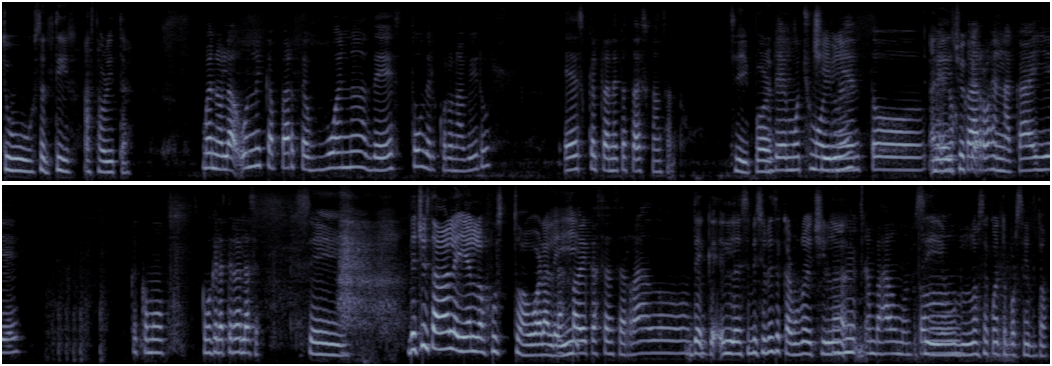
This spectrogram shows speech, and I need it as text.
tu sentir hasta ahorita? Bueno, la única parte buena de esto, del coronavirus, es que el planeta está descansando. Sí, por De mucho Chile. movimiento, menos que- carros en la calle. Que como, como que la Tierra le hace. Sí. De hecho, estaba leyendo justo ahora, Las leí fábricas se han cerrado. de que las emisiones de carbono de Chile, han bajado un montón. sí, un no sé cuánto por ciento.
